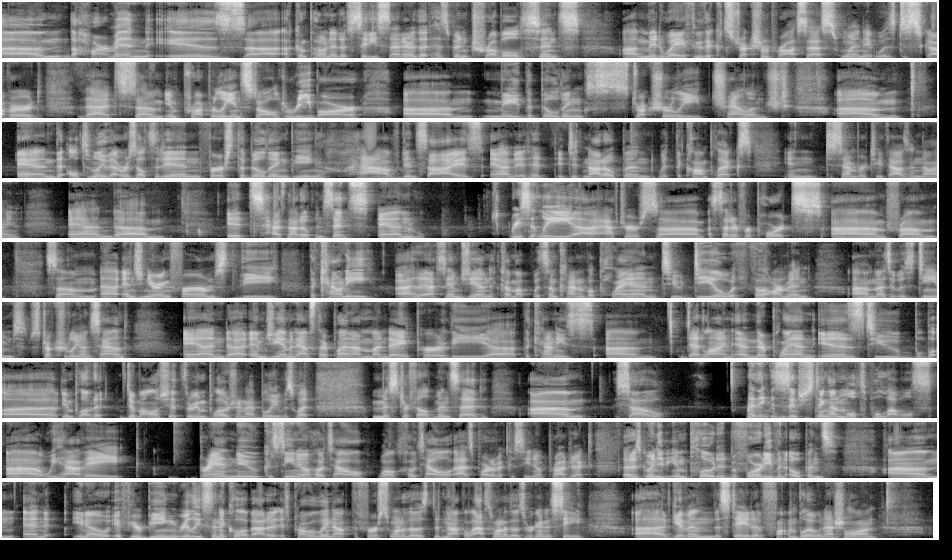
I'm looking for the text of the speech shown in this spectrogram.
Um, the Harmon is uh, a component of City Center that has been troubled since uh, midway through the construction process when it was discovered that some improperly installed rebar um, made the building structurally challenged. Um, and ultimately that resulted in first the building being halved in size and it had it did not open with the complex in December 2009 and um, it has not opened since. And recently uh, after some, a set of reports um, from some uh, engineering firms the the county uh, had asked MGM to come up with some kind of a plan to deal with the Harmon um, as it was deemed structurally unsound and uh, MGM announced their plan on Monday per the uh, the county's um, deadline, and their plan is to uh, implode it, demolish it through implosion. I believe is what Mr. Feldman said. Um, so I think this is interesting on multiple levels. Uh, we have a brand new casino hotel, well, hotel as part of a casino project that is going to be imploded before it even opens. Um, and you know, if you're being really cynical about it, it's probably not the first one of those, not the last one of those we're going to see, uh, given the state of Fontainebleau and Echelon.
